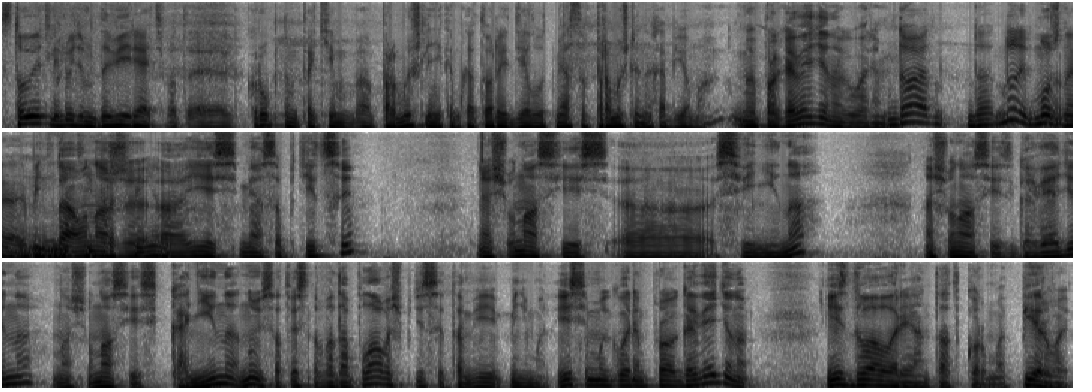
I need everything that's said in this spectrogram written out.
Стоит ли людям доверять вот, э, крупным таким э, промышленникам, которые делают мясо в промышленных объемах? Мы про говядину говорим? Да, да. Ну, можно объединить. Да, у нас же свинину. Э, есть мясо птицы, значит, у нас есть э, свинина, значит, у нас есть говядина, значит, у нас есть канина, ну и, соответственно, водоплавающие птицы там и минимально. Если мы говорим про говядину, есть два варианта от корма. Первый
